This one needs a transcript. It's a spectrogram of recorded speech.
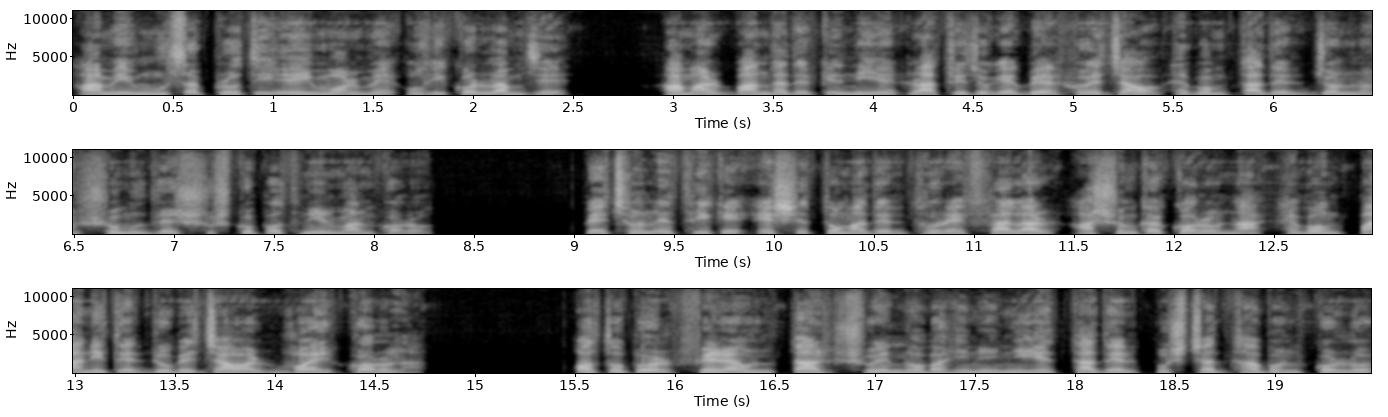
আমি মুসা প্রতি এই মর্মে অহি করলাম যে আমার বান্দাদেরকে নিয়ে রাত্রিযোগে বের হয়ে যাও এবং তাদের জন্য সমুদ্রের শুষ্কপথ নির্মাণ করো। পেছনে থেকে এসে তোমাদের ধরে ফেলার আশঙ্কা করো না এবং পানিতে ডুবে যাওয়ার ভয় করো না। অতপর ফেরাউন তার সৈন্যবাহিনী নিয়ে তাদের পশ্চাৎধাবন করল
